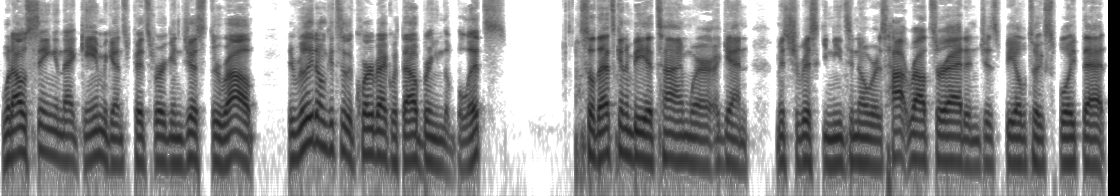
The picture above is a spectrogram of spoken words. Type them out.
what I was seeing in that game against Pittsburgh and just throughout, they really don't get to the quarterback without bringing the blitz. So that's going to be a time where, again, Mitch Trubisky needs to know where his hot routes are at and just be able to exploit that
